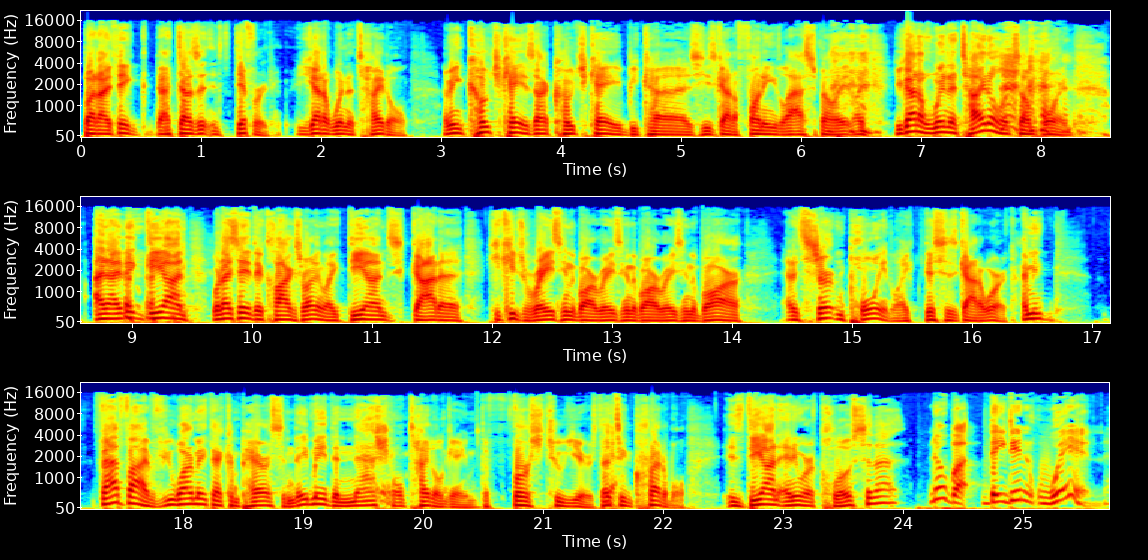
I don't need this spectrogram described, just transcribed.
but I think that doesn't. It's different. You got to win a title. I mean, Coach K is not Coach K because he's got a funny last spell. Like you got to win a title at some point. And I think Deion, when I say the clock's running, like Deion's got to. He keeps raising the bar, raising the bar, raising the bar. At a certain point, like this has got to work. I mean. Fab Five, if you want to make that comparison, they made the national title game the first two years. That's incredible. Is Deion anywhere close to that? No, but they didn't win.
